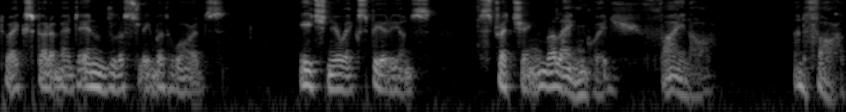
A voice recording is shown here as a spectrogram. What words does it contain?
to experiment endlessly with words. Each new experience stretching the language finer and farther.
